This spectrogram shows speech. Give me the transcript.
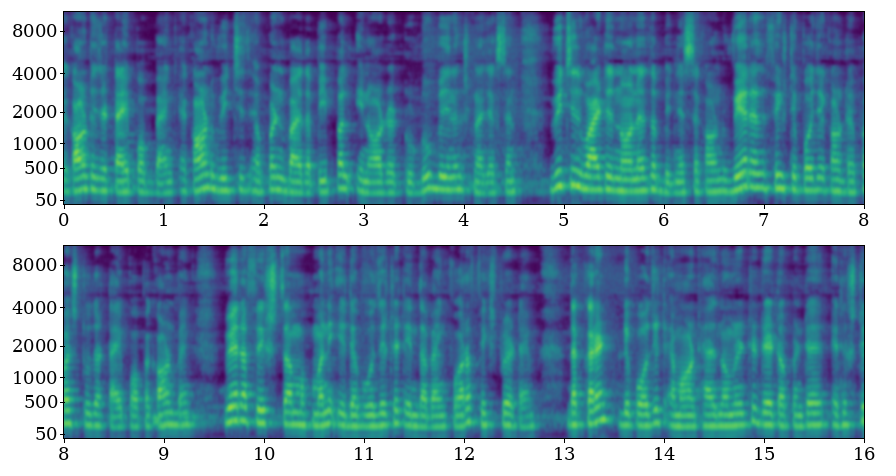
account is a type of bank account which is open by the people in order to do business transaction which is white is known as the business account whereas fix deposit account refers to the type of account bank where a fix sum of money is deposited in the bank for a fix period time the current deposit amount has nominated rate of interest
